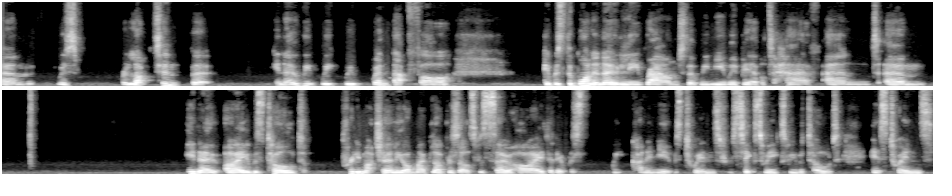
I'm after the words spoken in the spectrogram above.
um, was reluctant, but you know, we, we we went that far. It was the one and only round that we knew we'd be able to have, and um, you know, I was told pretty much early on, my blood results were so high that it was we kind of knew it was twins. From six weeks, we were told it's twins.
